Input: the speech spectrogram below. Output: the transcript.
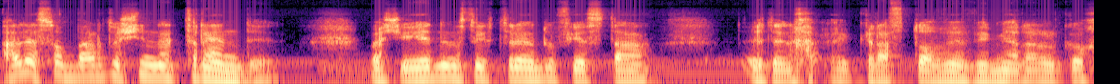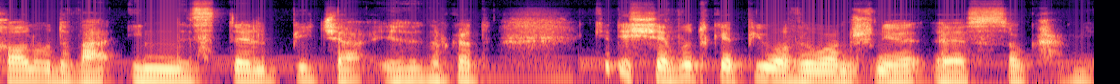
ale są bardzo silne trendy. Właśnie jednym z tych trendów jest ta, ten kraftowy wymiar alkoholu, dwa, inny styl picia. Na przykład kiedyś się wódkę piło wyłącznie e, z sokami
